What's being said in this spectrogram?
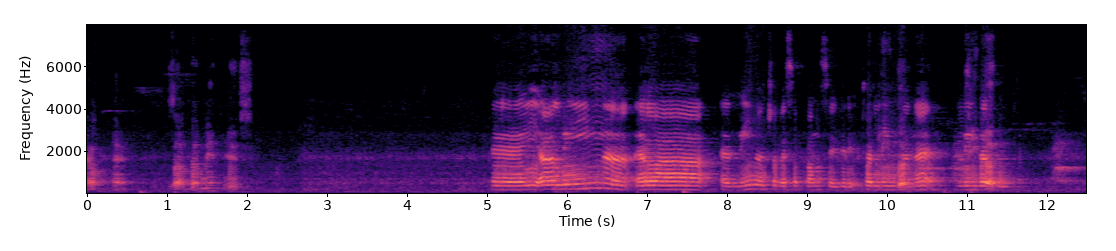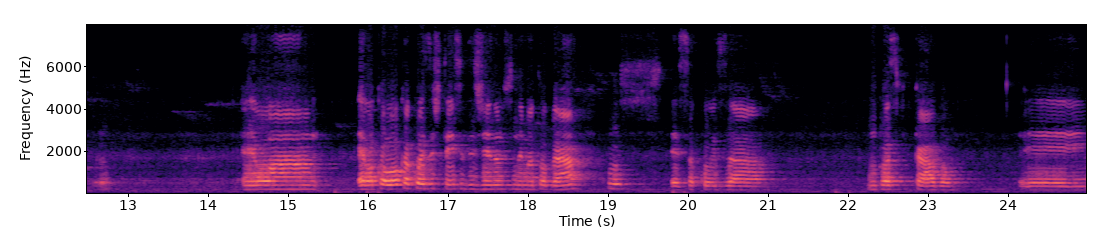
É, é exatamente isso. É, e a Lina, ela. É Lina, deixa eu ver se eu pronunciei direito. É Linda, né? Linda Ela, ela coloca a coexistência de gêneros cinematográficos, essa coisa inclassificável. É...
